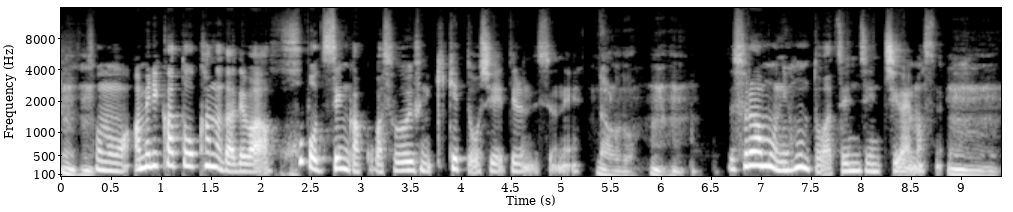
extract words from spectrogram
うんうんその、アメリカとカナダでは、ほぼ全学校がそういうふうに聞けって教えてるんですよね。なるほど。うんでそれはもう日本とは全然違いますね。うん。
